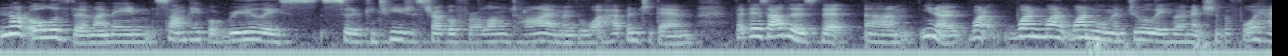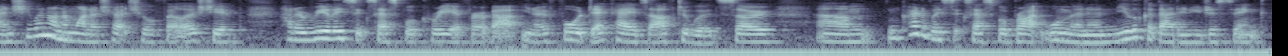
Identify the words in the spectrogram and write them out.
not all of them, I mean, some people really s- sort of continue to struggle for a long time over what happened to them. But there's others that, um, you know, one, one, one, one woman, Julie, who I mentioned beforehand, she went on and won a Churchill Fellowship, had a really successful career for about, you know, four decades afterwards. So, um, incredibly successful, bright woman. And you look at that and you just think,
